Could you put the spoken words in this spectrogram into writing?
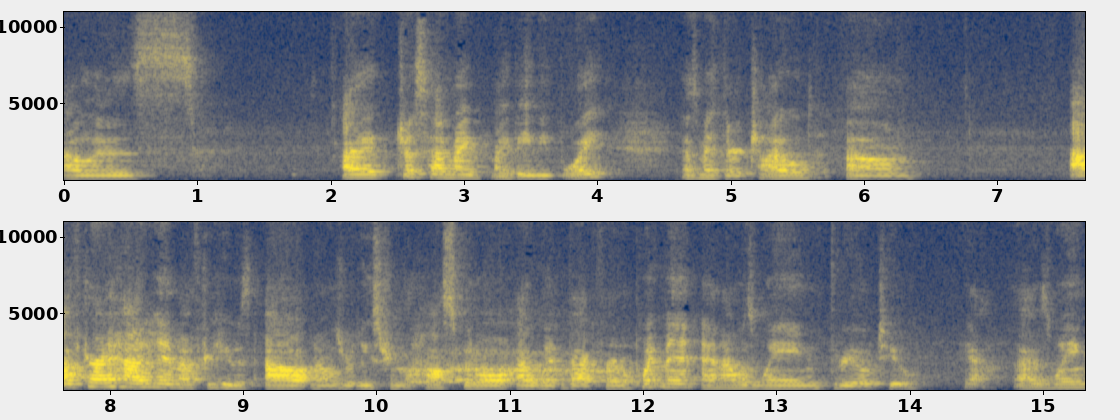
I was, I just had my, my baby boy as my third child. Um, after I had him, after he was out and I was released from the hospital, I went back for an appointment and I was weighing 302. Yeah, I was weighing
